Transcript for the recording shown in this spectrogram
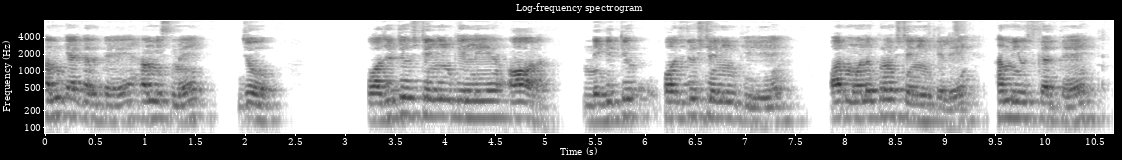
हम क्या करते हैं, हम इसमें जो पॉजिटिव स्टेनिंग के लिए और नेगेटिव पॉजिटिव स्टेनिंग के लिए और मोनोक्रोम स्टेनिंग के लिए हम यूज़ करते हैं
